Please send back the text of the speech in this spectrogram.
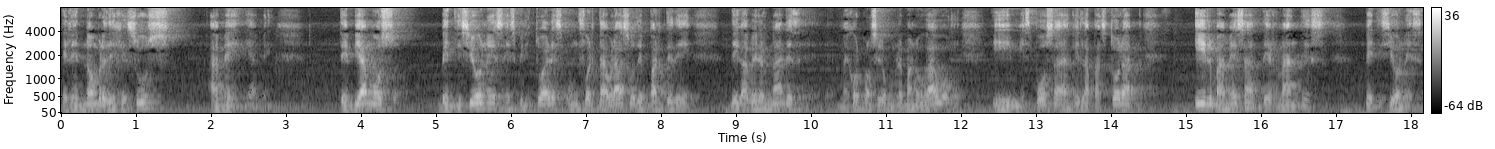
En el nombre de Jesús, amén y amén. Te enviamos bendiciones espirituales, un fuerte abrazo de parte de, de Gabriel Hernández, mejor conocido como el hermano Gabo, y mi esposa, que es la pastora Irma Mesa de Hernández. Bendiciones.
